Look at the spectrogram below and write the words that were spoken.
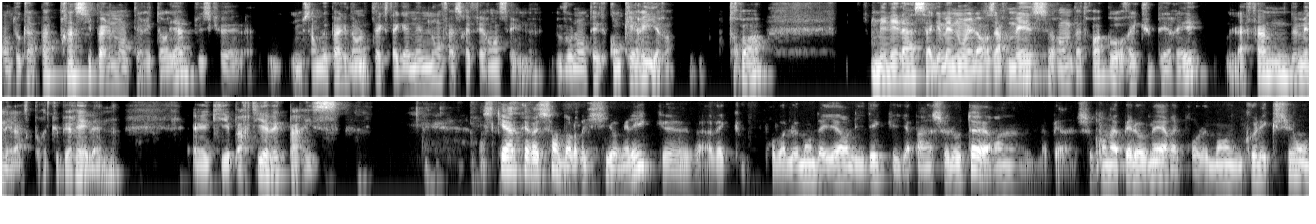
en tout cas pas principalement territorial, puisque il ne me semble pas que dans le texte Agamemnon fasse référence à une volonté de conquérir Troie, Ménélas, Agamemnon et leurs armées se rendent à Troie pour récupérer la femme de Ménélas, pour récupérer Hélène, euh, qui est partie avec Paris. Ce qui est intéressant dans le récit homérique, euh, avec probablement d'ailleurs l'idée qu'il n'y a pas un seul auteur, hein, ce qu'on appelle Homère est probablement une collection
